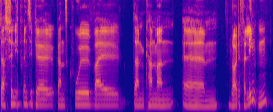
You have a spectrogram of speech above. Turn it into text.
Das finde ich prinzipiell ganz cool, weil dann kann man ähm, Leute verlinken,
